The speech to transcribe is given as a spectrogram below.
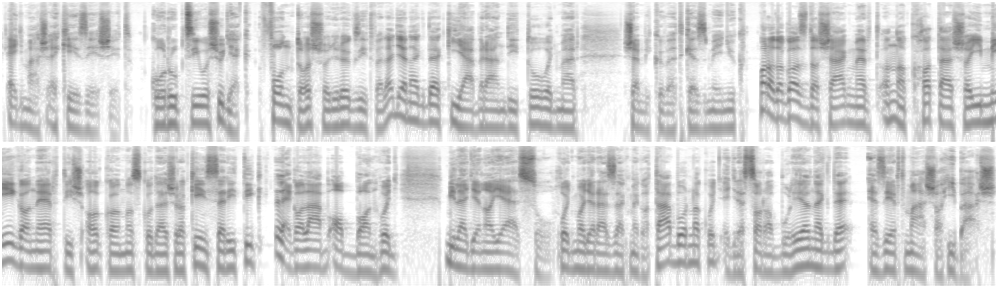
egymás ekézését. Korrupciós ügyek? Fontos, hogy rögzítve legyenek, de kiábrándító, hogy már semmi következményük. Marad a gazdaság, mert annak hatásai még a NERT is alkalmazkodásra kényszerítik, legalább abban, hogy mi legyen a jelszó, hogy magyarázzák meg a tábornak, hogy egyre szarabbul élnek, de ezért más a hibás.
